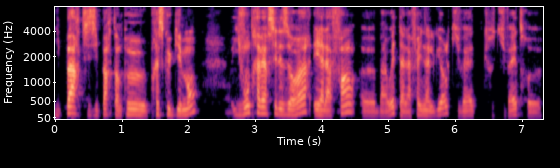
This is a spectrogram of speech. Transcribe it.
Ils partent, ils y partent un peu presque gaiement ils vont traverser les horreurs et à la fin, euh, bah ouais, t'as la final girl qui va être qui va être euh,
